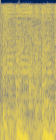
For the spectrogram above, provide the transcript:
Thank you.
